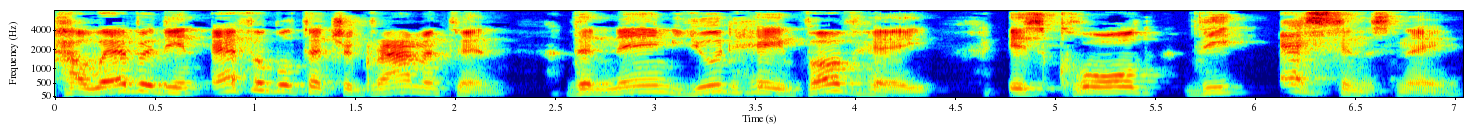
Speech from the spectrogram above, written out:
However, the ineffable tetragrammaton, the name Yud He Vav He, is called the essence name.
